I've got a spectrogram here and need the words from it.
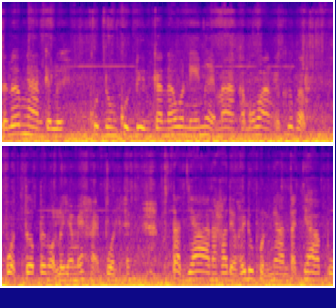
จะเริ่มงานกันเลย ขุดดงขุดดินกันนะวันนี้เหนื่อยมากค่ะเมื่อวานก็คือแบบปวดตัวไปหมดเลยยังไม่หายปวดเลยตัดหญ้านะคะ เดี๋ยวให้ดูผลงานตัดหญ้าปู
